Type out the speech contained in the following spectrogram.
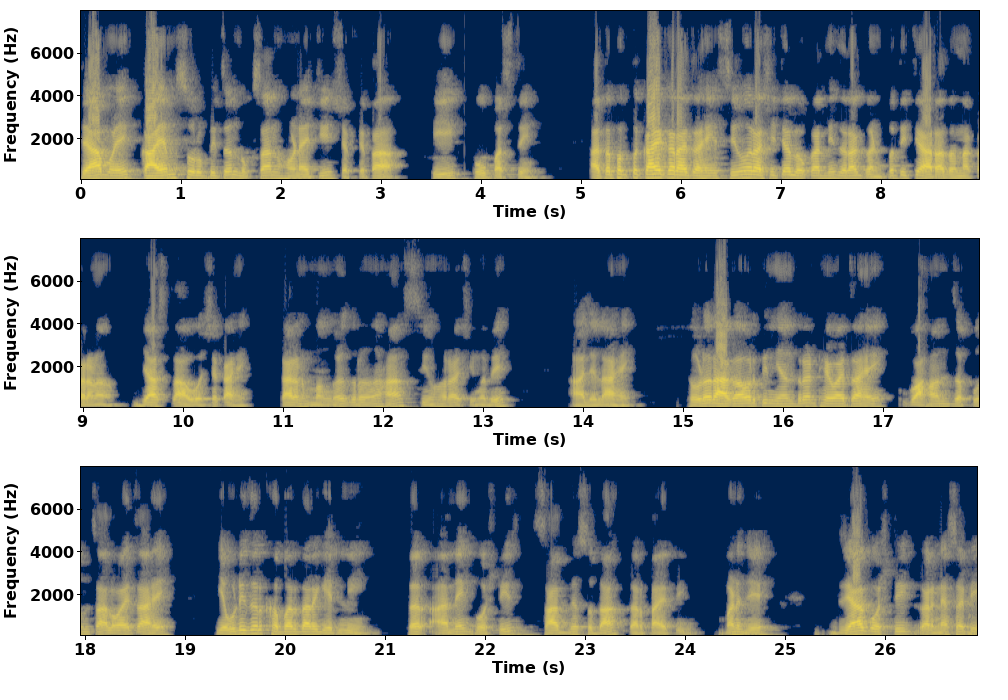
त्यामुळे कायमस्वरूपीचं नुकसान होण्याची शक्यता ही खूप असते. आता फक्त काय करायचं आहे? सिंह राशीच्या लोकांनी जरा गणपतीची आराधना करणं जास्त आवश्यक आहे. कारण मंगळ ग्रह हा सिंह राशीमध्ये आलेला आहे. थोडं रागावरती नियंत्रण ठेवायचं आहे. वाहन जपून चालवायचं आहे. एवढी जर खबरदारी घेतली तर अनेक गोष्टी साध्य सुद्धा करता येतील. म्हणजे ज्या गोष्टी करण्यासाठी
